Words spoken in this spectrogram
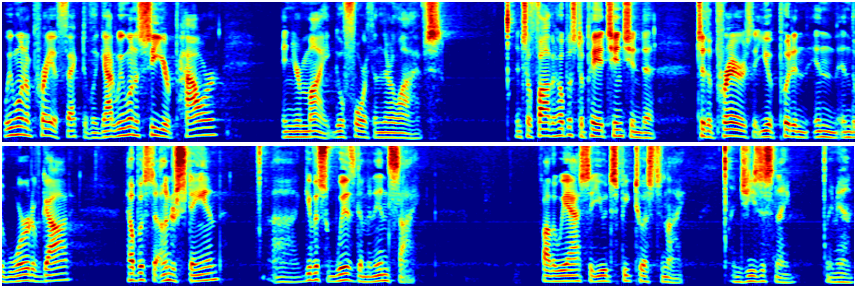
we want to pray effectively. God, we want to see your power and your might go forth in their lives. And so, Father, help us to pay attention to, to the prayers that you have put in, in, in the Word of God. Help us to understand. Uh, give us wisdom and insight. Father, we ask that you would speak to us tonight. In Jesus' name, amen.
